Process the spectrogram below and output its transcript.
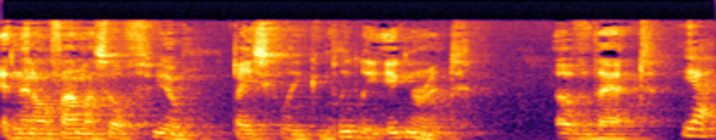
And then I'll find myself, you know, basically completely ignorant of that. yeah,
